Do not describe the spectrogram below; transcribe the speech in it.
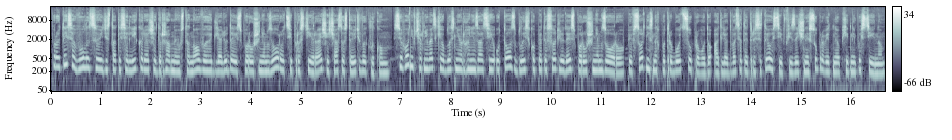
Пройтися вулицею, дістатися лікаря чи державної установи для людей з порушенням зору ці прості речі часто стають викликом. Сьогодні в Чернівецькій обласній організації УТОС близько 500 людей з порушенням зору. Півсотні з них потребують супроводу, а для 20-30 осіб фізичний супровід необхідний постійно.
